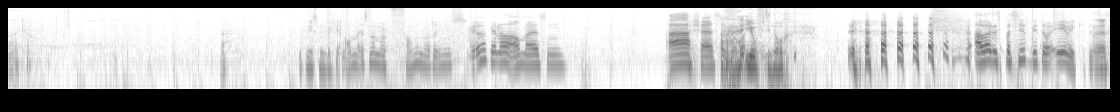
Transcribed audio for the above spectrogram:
Ah, okay. Ja. Wir müssen welche Ameisen einmal fangen oder irgendwas. Ja, genau, Ameisen. Ah, scheiße. war- ich hoffe die noch. Aber das passiert mir da ewig. Ja. ist,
